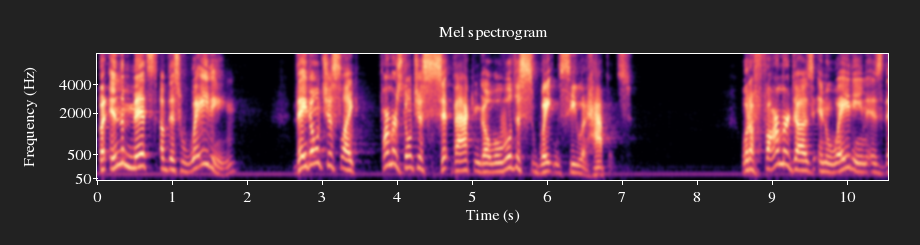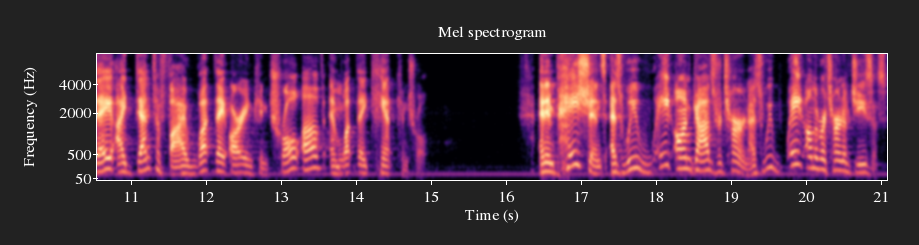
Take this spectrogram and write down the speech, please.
But in the midst of this waiting, they don't just like, farmers don't just sit back and go, well, we'll just wait and see what happens. What a farmer does in waiting is they identify what they are in control of and what they can't control. And in patience, as we wait on God's return, as we wait on the return of Jesus,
